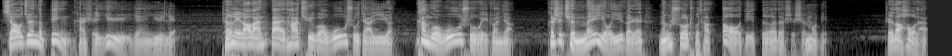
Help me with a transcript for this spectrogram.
小娟的病开始愈演愈烈。城里老板带她去过无数家医院，看过无数位专家，可是却没有一个人能说出他到底得的是什么病。直到后来，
